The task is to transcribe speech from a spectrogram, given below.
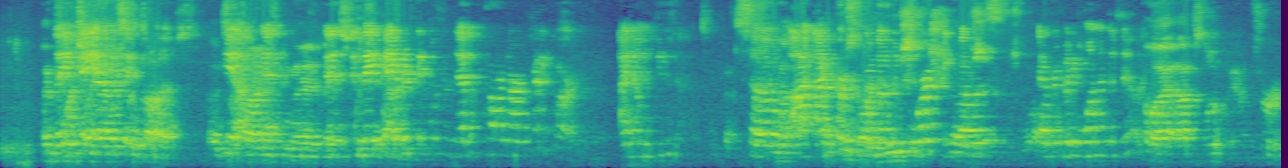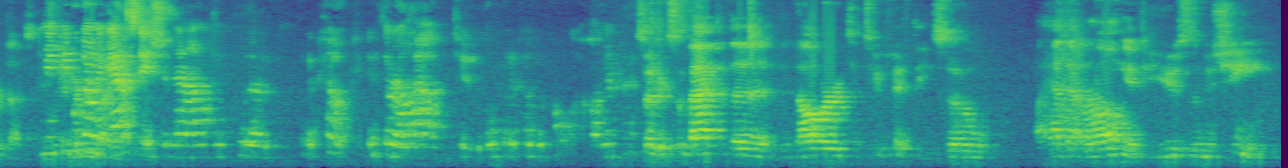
They pay everything with the Yeah, that. and, and they pay everything with a debit card or a credit card. I don't do that. Okay. So I, I personally voted for it because everybody wanted to do it. Oh, I- absolutely, I'm sure it does. I mean, people go to a gas station now and put a, put a Coke, if they're allowed to, they'll put a Coca-Cola on their credit So, so back to the, the dollar to two fifty, so I had that wrong, if you use the machine,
